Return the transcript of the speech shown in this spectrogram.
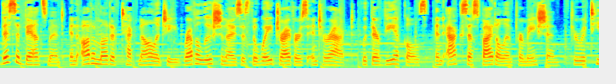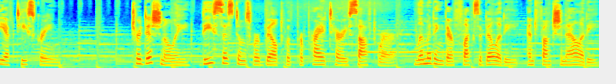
This advancement in automotive technology revolutionizes the way drivers interact with their vehicles and access vital information through a TFT screen. Traditionally, these systems were built with proprietary software, limiting their flexibility and functionality.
